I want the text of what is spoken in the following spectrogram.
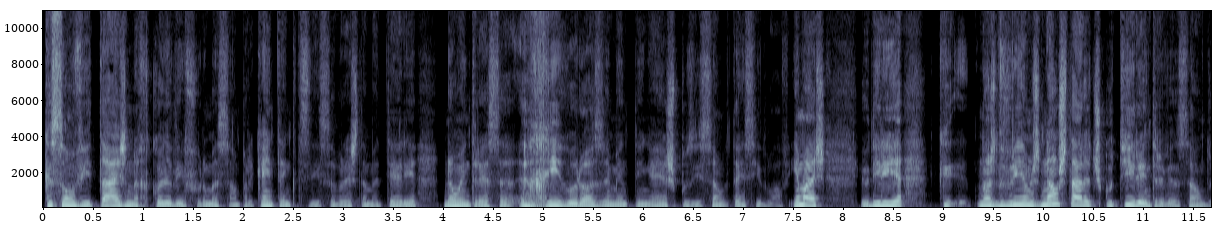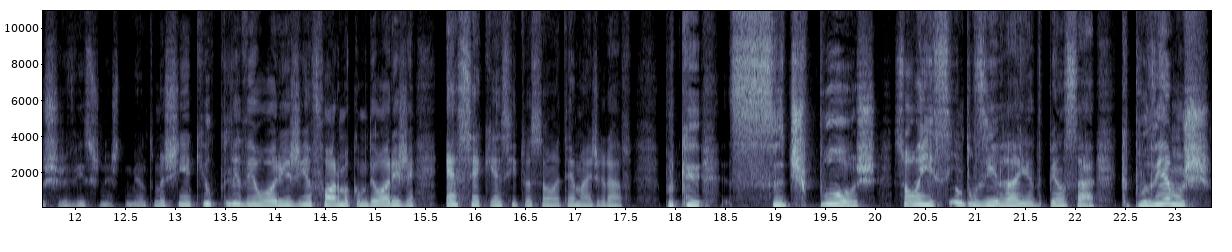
que são vitais na recolha de informação. Para quem tem que decidir sobre esta matéria, não interessa rigorosamente ninguém a exposição que tem sido alvo. E mais, eu diria que nós deveríamos não estar a discutir a intervenção dos serviços neste momento, mas sim aquilo que lhe deu origem a forma como deu origem. Essa é que é a situação até mais grave. Porque se dispôs só a simples ideia de pensar que podemos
